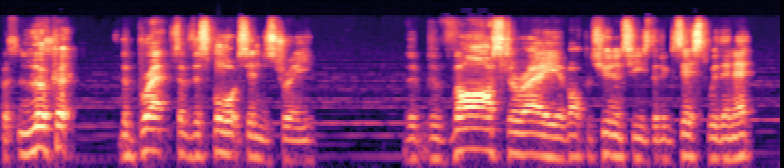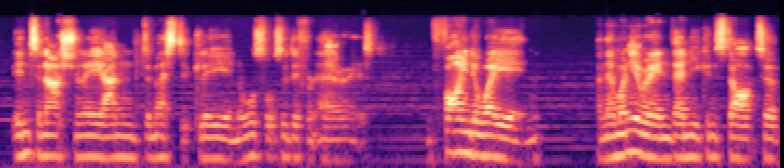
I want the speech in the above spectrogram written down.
but look at the breadth of the sports industry, the, the vast array of opportunities that exist within it, internationally and domestically in all sorts of different areas, find a way in. And then when you're in, then you can start to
